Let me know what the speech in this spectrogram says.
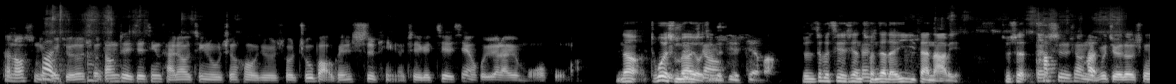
但老许，你会觉得说，当这些新材料进入之后，就是说珠宝跟饰品的这个界限会越来越模糊吗？那为什么要有这个界限嘛？就是这个界限存在的意义在哪里？就是它事实上，你不觉得说，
